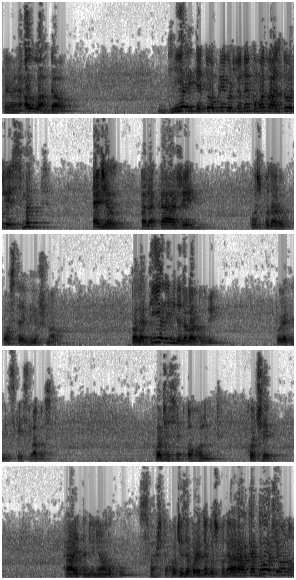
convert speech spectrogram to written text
koje vam je Allah dao, dijelite to prije što nekom od vas dođe smrt, eđel, pa da kaže, gospodaru, ostavi me još malo. Pa da dijeli mi da dobar budi. Pogledajte ljudske slabosti. Hoće se oholiti. Hoće raditi na dunjaluku svašta. Hoće zaboraviti na gospodara, ali kad dođe ono,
